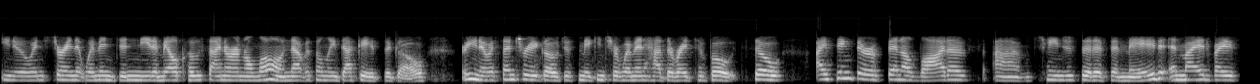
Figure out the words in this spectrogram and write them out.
you know, ensuring that women didn't need a male cosigner on a loan. That was only decades ago. Or, you know, a century ago, just making sure women had the right to vote. So I think there have been a lot of um, changes that have been made. And my advice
